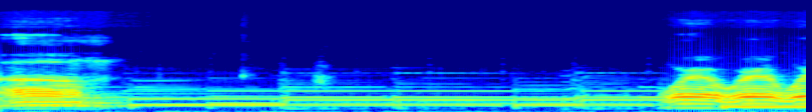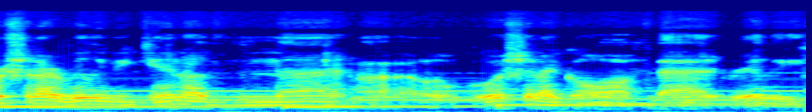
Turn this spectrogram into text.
Um, where where where should I really begin other than that? Uh, where should I go off that really?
